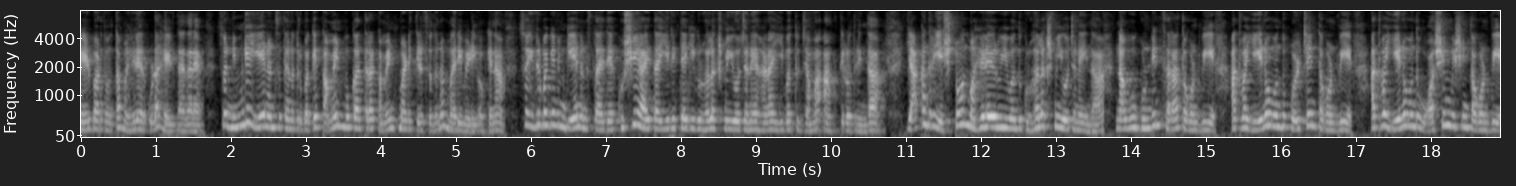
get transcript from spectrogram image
ಹೇಳ್ಬಾರ್ದು ಅಂತ ಮಹಿಳೆಯರು ಕೂಡ ಹೇಳ್ತಾ ಇದ್ದಾರೆ. ಸೊ ನಿಮ್ಗೆ ಏನ್ ಅನ್ಸುತ್ತೆ ಅನ್ನೋದ್ರ ಬಗ್ಗೆ ಕಮೆಂಟ್ ಮುಖಾಂತರ ಕಮೆಂಟ್ ಮಾಡಿ ತಿಳಿಸೋದನ್ನ ಮರಿಬೇಡಿ ಓಕೆನಾ ಸೊ ಇದ್ರ ಬಗ್ಗೆ ನಿಮ್ಗೆ ಏನ್ ಅನಿಸ್ತಾ ಇದೆ? ಖುಷಿ ಆಯ್ತಾ ಈ ರೀತಿಯಾಗಿ ಗೃಹಲಕ್ಷ್ಮಿ ಯೋಜನೆ ಹಣ ಇವತ್ತು ಜಮಾ ಆಗ್ತಿರೋದ್ರಿಂದ? ಯಾಕಂದ್ರೆ ಎಷ್ಟೊಂದು ಮಹಿಳೆಯರು ಈ ಒಂದು ಗೃಹಲಕ್ಷ್ಮಿ ಯೋಜನೆಯಿಂದ ನಾವು ಗುಂಡಿನ ಸರ ತಗೊಂಡ್ವಿ, ಅಥವಾ ಏನೋ ಒಂದು ಕೊಳ್ಚೈನ್ ತಗೊಂಡ್ವಿ, ಅಥವಾ ಏನೋ ಒಂದು ವಾಷಿಂಗ್ ಮಿಷಿನ್ ತಗೊಂಡ್ವಿ.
